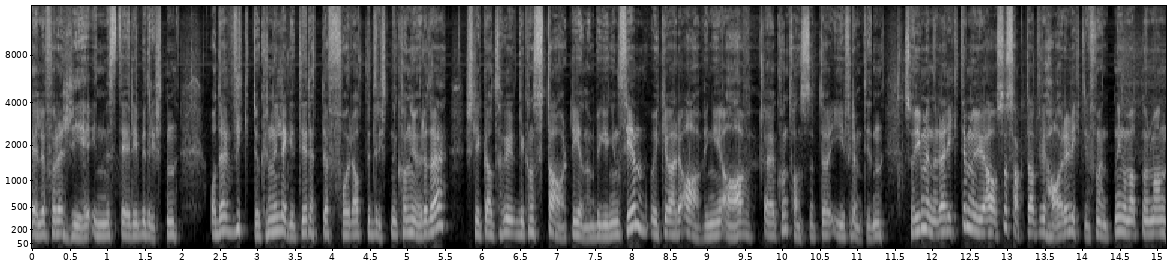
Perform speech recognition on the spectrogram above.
eller for å reinvestere i bedriften. Og det er viktig å kunne legge til rette for at bedriftene kan gjøre det, slik at de kan starte gjennombyggingen sin og ikke være avhengig av eh, kontantstøtte i fremtiden. Så vi mener det er riktig, men vi har også sagt at vi har en viktig forventning om at når man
